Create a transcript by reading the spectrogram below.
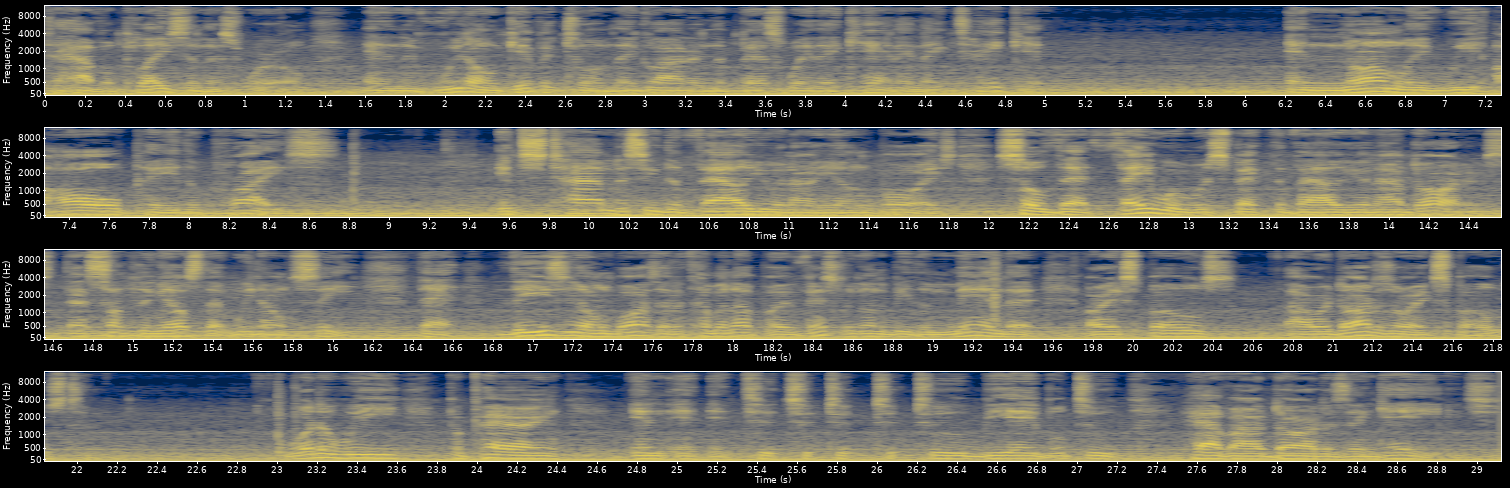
to have a place in this world. And if we don't give it to them, they go out in the best way they can and they take it. And normally we all pay the price. It's time to see the value in our young boys so that they will respect the value in our daughters. That's something else that we don't see. That these young boys that are coming up are eventually going to be the men that are exposed, our daughters are exposed to. What are we preparing in, in, in to, to, to, to be able to have our daughters engage?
